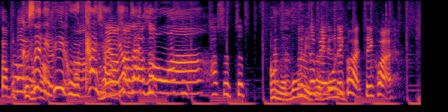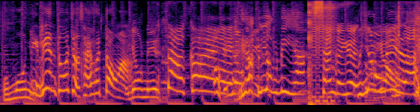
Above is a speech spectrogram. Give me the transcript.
可是你屁股看起来没有在动啊。它是这，我摸你，这边这块这一块，我摸你。你练多久才会动啊？用力，大概不要用力啊！三个月不。用力了，哇，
